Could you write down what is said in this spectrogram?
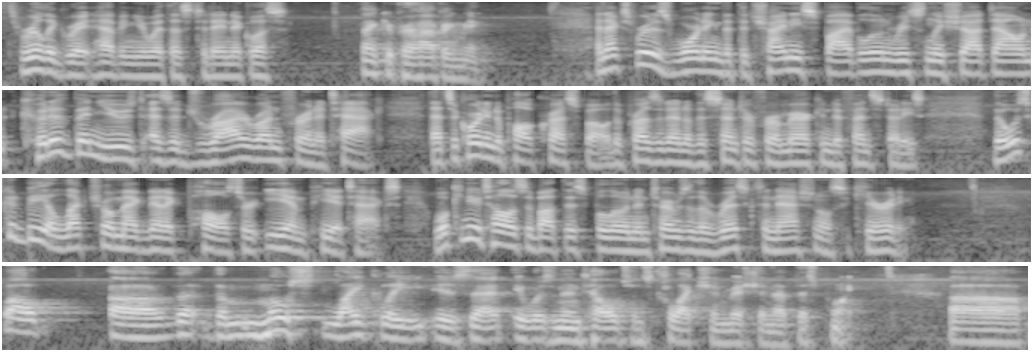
It's really great having you with us today, Nicholas. Thank you for having me. An expert is warning that the Chinese spy balloon recently shot down could have been used as a dry run for an attack. That's according to Paul Crespo, the president of the Center for American Defense Studies. Those could be electromagnetic pulse or EMP attacks. What can you tell us about this balloon in terms of the risk to national security? Well, uh, the, the most likely is that it was an intelligence collection mission at this point. Uh,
